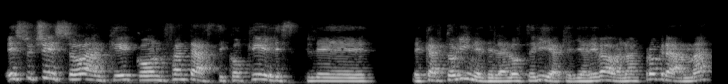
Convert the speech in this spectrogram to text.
È successo anche con fantastico che le, le, le cartoline della lotteria che gli arrivavano al programma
